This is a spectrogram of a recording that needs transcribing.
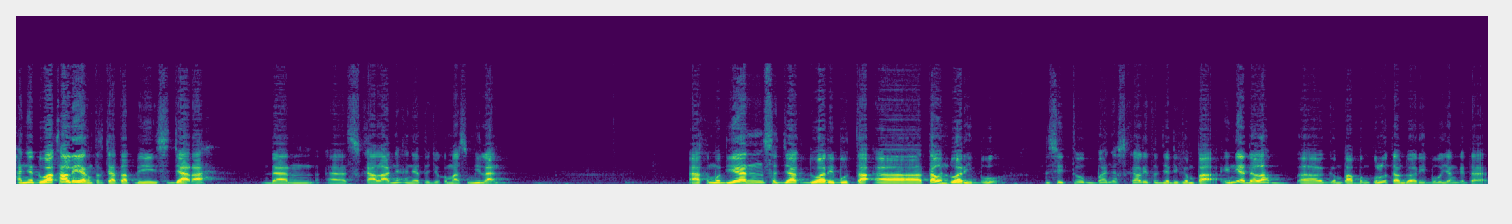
hanya dua kali yang tercatat di sejarah dan eh, skalanya hanya 7,9. Nah, kemudian sejak 2000 ta uh, tahun 2000 di situ banyak sekali terjadi gempa. Ini adalah uh, gempa Bengkulu tahun 2000 yang kita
